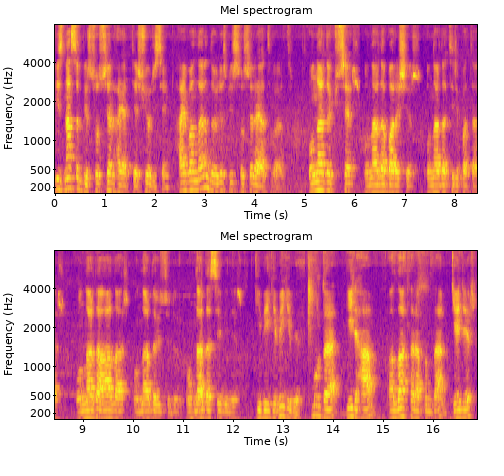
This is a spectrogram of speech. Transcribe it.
Biz nasıl bir sosyal hayat yaşıyor isek hayvanların da öyle bir sosyal hayatı vardır. Onlar da küser, onlar da barışır, onlar da trip atar, onlar da ağlar, onlar da üzülür, onlar da sevinir gibi gibi gibi. Burada ilham Allah tarafından gelir.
